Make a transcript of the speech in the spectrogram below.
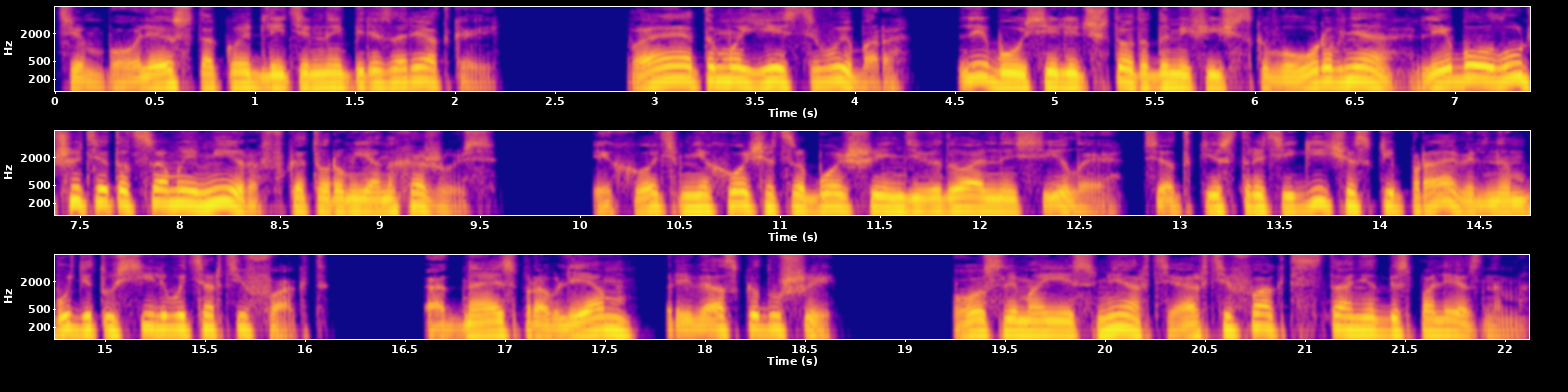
Тем более с такой длительной перезарядкой. Поэтому есть выбор. Либо усилить что-то до мифического уровня, либо улучшить этот самый мир, в котором я нахожусь. И хоть мне хочется больше индивидуальной силы, все-таки стратегически правильным будет усиливать артефакт. Одна из проблем — привязка души. После моей смерти артефакт станет бесполезным.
